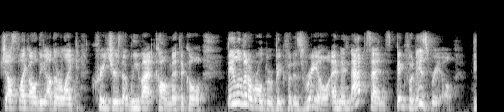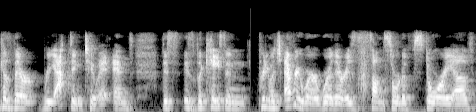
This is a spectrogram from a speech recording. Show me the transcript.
Just like all the other like creatures that we might call mythical, they live in a world where Bigfoot is real, and in that sense, Bigfoot is real because they're reacting to it. And this is the case in pretty much everywhere where there is some sort of story of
